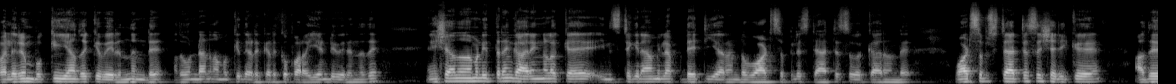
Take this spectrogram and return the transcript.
പലരും ബുക്ക് ചെയ്യാതൊക്കെ വരുന്നുണ്ട്. അതുകൊണ്ടാണ് നമുക്കിത് ഇടയ്ക്കിടയ്ക്ക് പറയേണ്ടി വരുന്നത്. ഇൻഷാല്ല നമ്മൾ ഇത്തരം കാര്യങ്ങളൊക്കെ ഇൻസ്റ്റഗ്രാമിൽ അപ്ഡേറ്റ് ചെയ്യാറുണ്ട്. വാട്സപ്പിൽ സ്റ്റാറ്റസ് വെക്കാറുണ്ട്. വാട്സപ്പ് സ്റ്റാറ്റസ് ശരിക്ക് അത്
